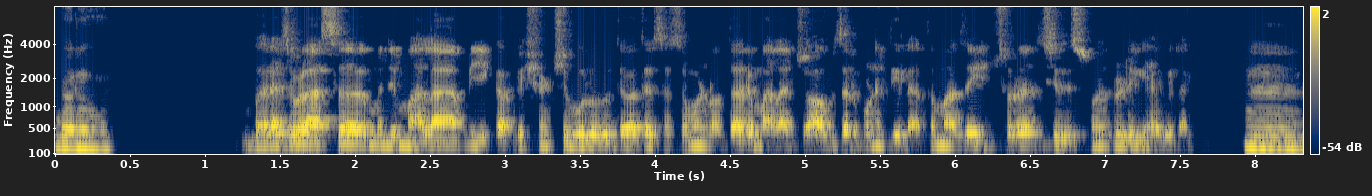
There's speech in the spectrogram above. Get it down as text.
बरोबर. बऱ्याच वेळा असं म्हणजे मला मी एका पेशंटशी बोलत होतो तेव्हा त्याचं असं म्हणणं होतं अरे मला जॉब जर कोणी दिला तर माझं इन्शुरन्सची रिस्पॉन्सिबिलिटी घ्यावी लागेल.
